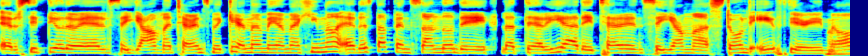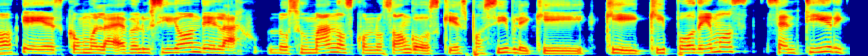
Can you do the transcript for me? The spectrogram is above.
el sitio de él se llama Terence McKenna? Me imagino él está pensando de la teoría de Terence se llama Stoned Ape Theory, ¿no? Que es como la evolución de la, los humanos con los hongos, que es posible que, que, que podemos sentir y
